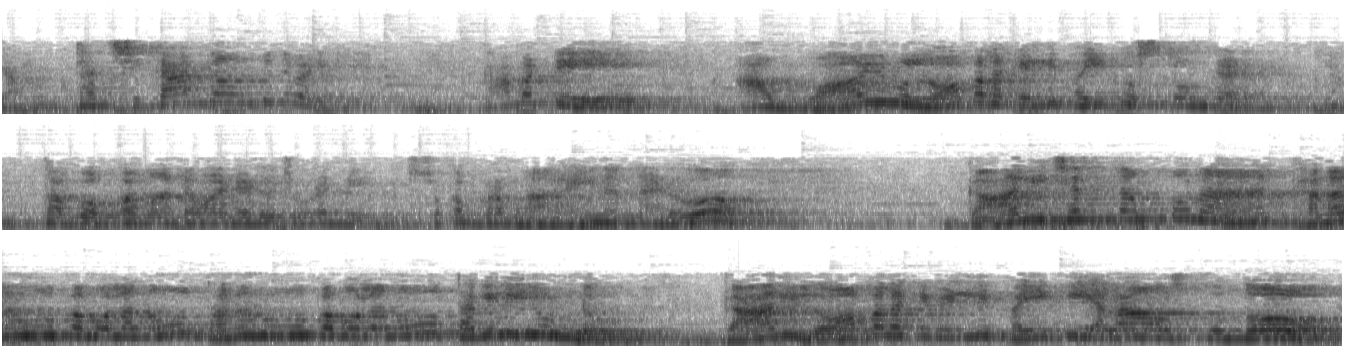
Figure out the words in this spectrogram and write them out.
ఎంత చికాగ్గా ఉంటుంది వాడికి. కాబట్టి ఆ వాయువు లోపలికెళ్ళి పైకి వస్తూ ఉంటాడు. ఎంత గొప్ప మాట వాడాడో చూడండి. సుఖబ్రహ్మ ఆయన అన్నాడు గాలి చందంబున ఘనరూపములను తనురూపములను తగిలియుండు. గాలి లోపలికి వెళ్ళి పైకి ఎలా వస్తుందో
